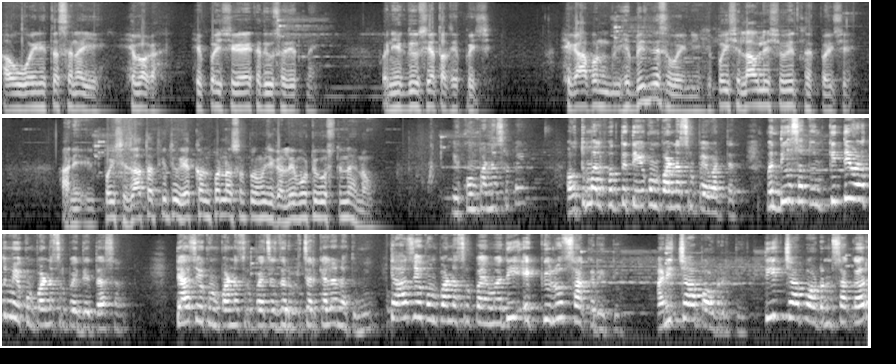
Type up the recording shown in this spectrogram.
अहो वहिनी तसं नाही आहे हे बघा हे पैसे काय एका दिवसात येत नाही. पण एक दिवस येतात हे पैसे. हे का आपण हे बिझनेस वहिनी. हे पैसे लावल्याशिवाय येत नाहीत पैसे. आणि पैसे जातात किती एकोणपन्नास रुपये म्हणजे का लय मोठी गोष्ट नाही ना हो. एकोणपन्नास रुपये? अहो तुम्हाला फक्त ते एकोणपन्नास रुपये वाटतात. पण दिवसातून किती वेळा तुम्ही एकोणपन्नास रुपये देत असाल? त्याच एकोणपन्नास रुपयाचा जर विचार केला ना तुम्ही त्याच एकोणपन्नास रुपयामध्ये एक किलो साखर येते आणि चहा पावडर येते. ती चहा पावडर साखर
